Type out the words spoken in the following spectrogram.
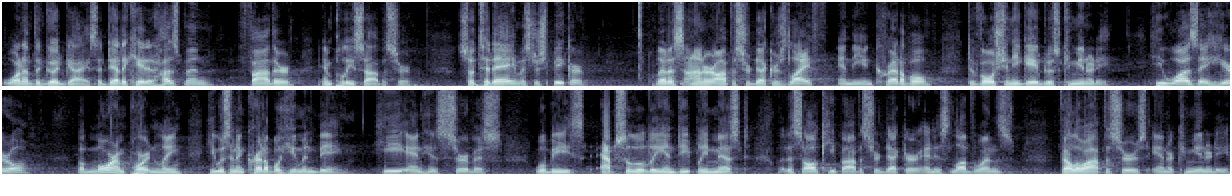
one of the good guys, a dedicated husband, father, and police officer. So today, Mr. Speaker, let us honor Officer Decker's life and the incredible devotion he gave to his community. He was a hero, but more importantly, he was an incredible human being. He and his service will be absolutely and deeply missed. Let us all keep Officer Decker and his loved ones, fellow officers, and our community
